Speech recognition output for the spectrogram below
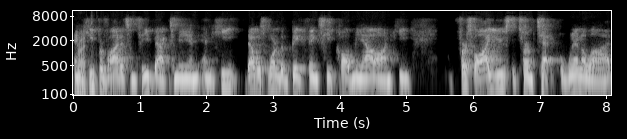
and right. he provided some feedback to me, and and he that was one of the big things he called me out on. He first of all, I use the term technical win a lot.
